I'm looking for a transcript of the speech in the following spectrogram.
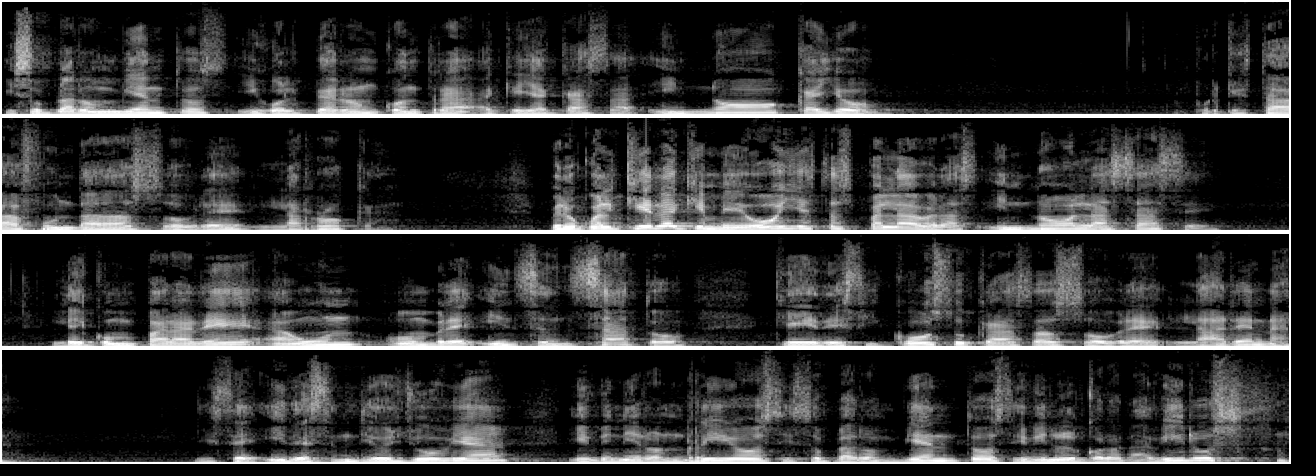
y soplaron vientos y golpearon contra aquella casa y no cayó, porque estaba fundada sobre la roca. Pero cualquiera que me oye estas palabras y no las hace, le compararé a un hombre insensato que edificó su casa sobre la arena. Dice, y descendió lluvia, y vinieron ríos, y soplaron vientos, y vino el coronavirus.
